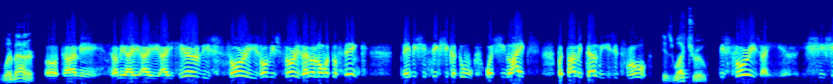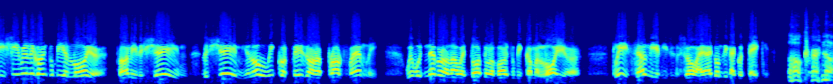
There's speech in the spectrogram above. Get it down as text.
What about her? Oh, Tommy, Tommy, I, I, I hear these stories, all these stories. I don't know what to think. Maybe she thinks she could do what she likes. But Tommy, tell me, is it true? Is what true? These stories I hear. She, she, she really going to be a lawyer? Tommy, the shame, the shame. You know, we Cortez are a proud family. We would never allow a daughter of ours to become a lawyer. Please tell me if it isn't so. I, I don't think I could take it. Oh, Colonel,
